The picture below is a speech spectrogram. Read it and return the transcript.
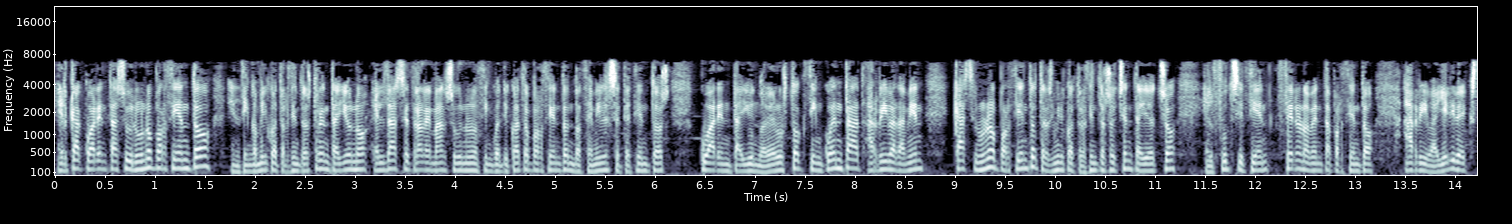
El K40 sube un 1% en 5.431, el DAS alemán sube un 1,54% en 12.741, el Eurostock 50 arriba también casi un 1%, 3.488, el FTSE 100 0,90% arriba y el IBEX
